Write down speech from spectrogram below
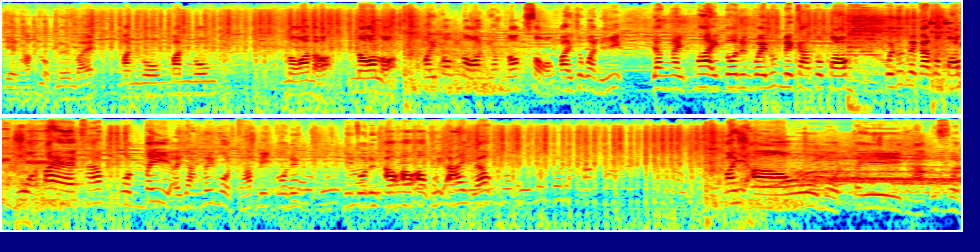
เย็นครับหลบเนินไว้ มันงงมันงงนอนเหรอนอนเหรอไม่ต้องนอนครับน็อกสองไปจังหวะนี้ ยังไงมาอีกตัวหนึ่งวัยรุ่นเมกาตัวปลอมวัยรุ่นเมกาตัวปลอมหัวแตกครับหมดตี้ยังไม่หมดครับ มีตัวหนึ่งมีตัวหนึ่งเอาเอาเอาวีไออีกแล้ว ไม่เอาหมดตี้ครับทุกคน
